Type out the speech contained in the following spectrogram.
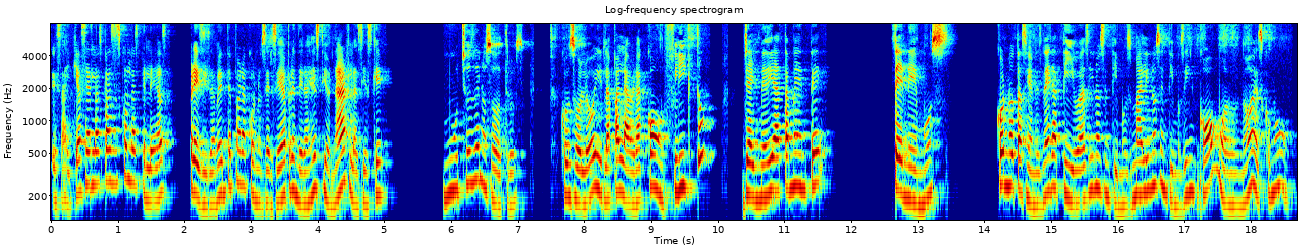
es hay que hacer las paces con las peleas precisamente para conocerse y aprender a gestionarlas. Y es que muchos de nosotros, con solo oír la palabra conflicto, ya inmediatamente tenemos connotaciones negativas y nos sentimos mal y nos sentimos incómodos, ¿no? Es como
